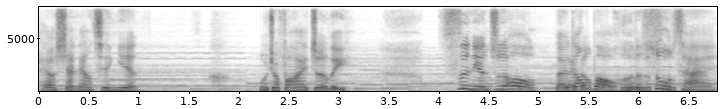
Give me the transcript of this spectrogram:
还要闪亮鲜艳，我就放在这里。四年之后来当宝盒的素材。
